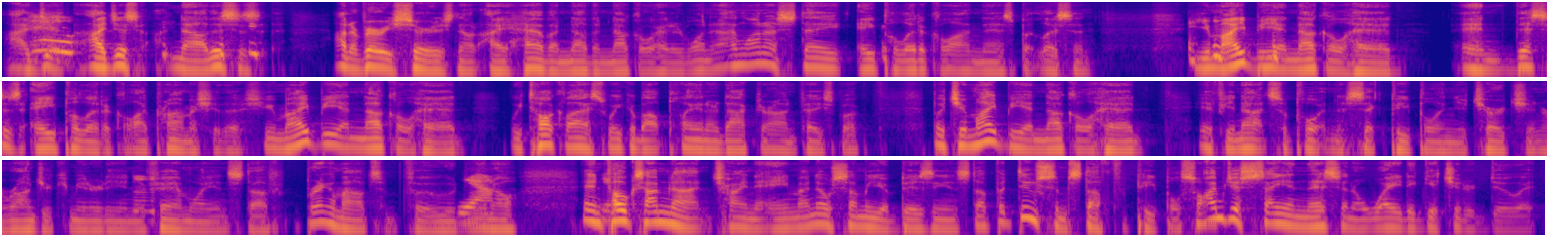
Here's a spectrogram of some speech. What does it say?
I just, I just, now this is on a very serious note. I have another knuckleheaded one. and I want to stay apolitical on this, but listen, you might be a knucklehead, and this is apolitical. I promise you this. You might be a knucklehead we talked last week about playing a doctor on Facebook, but you might be a knucklehead if you're not supporting the sick people in your church and around your community and your mm-hmm. family and stuff. Bring them out some food, yeah. you know. And yeah. folks, I'm not trying to aim. I know some of you are busy and stuff, but do some stuff for people. So I'm just saying this in a way to get you to do it.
